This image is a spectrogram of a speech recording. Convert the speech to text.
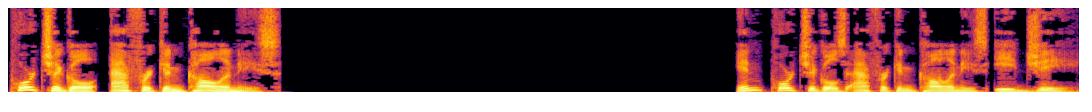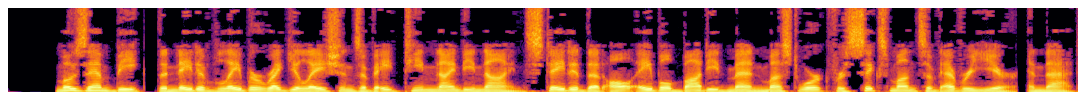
Portugal, African colonies In Portugal's African colonies e.g. Mozambique, the native labor regulations of 1899 stated that all able-bodied men must work for six months of every year, and that,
